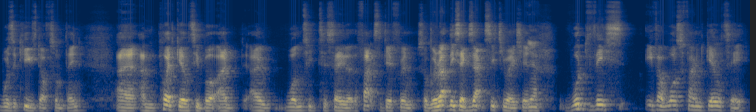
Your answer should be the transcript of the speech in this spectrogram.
was accused of something, uh, and pled guilty, but I I wanted to say that the facts are different. So we're at this exact situation. Yeah. Would this, if I was found guilty?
